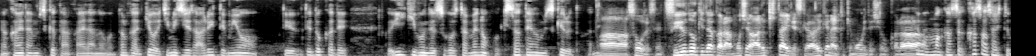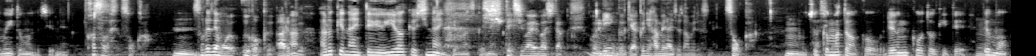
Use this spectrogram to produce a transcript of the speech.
うん 階段見つけたら階段の、とにかく今日は一日で歩いてみようっていう。で、どっかで、いい気分で過ごすためのこう喫茶店を見つけるとかね。ああ、そうですね。梅雨時だから、もちろん歩きたいですけど、歩けない時も多いでしょうかでもら、まあ傘、傘さしてもいいと思うんですよね。傘さそうか。うん。それでも動く、歩く。あ歩けないという言い訳をしないって言いますかね。してしまいました。リング逆にはめないとダメですね。そうか。うん。それからまたはこう、レインコートを着て、うんでも、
